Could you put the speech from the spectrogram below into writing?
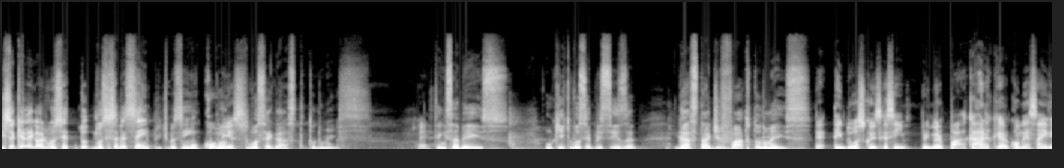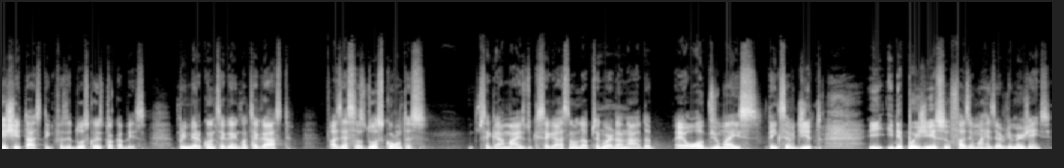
Isso aqui é legal de você, de você saber sempre. Tipo assim. O começo. Quanto você gasta todo mês? É. Tem que saber isso. O que, que você precisa gastar de fato todo mês? É, tem duas coisas que, assim, primeiro passo. Cara, eu quero começar a investir. Tá, você tem que fazer duas coisas na tua cabeça. Primeiro, quanto você ganha quanto você gasta. Fazer essas duas contas. Você ganha mais do que você gasta, não dá para você uhum. guardar nada. É óbvio, mas tem que ser dito. E, e depois disso, fazer uma reserva de emergência.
